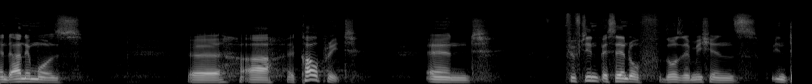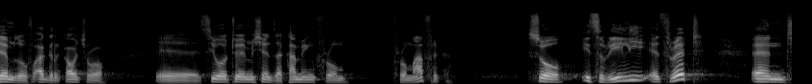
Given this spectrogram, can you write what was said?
and animals uh, are a culprit. And 15% of those emissions in terms of agricultural uh, CO2 emissions are coming from, from Africa. So it's really a threat. And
